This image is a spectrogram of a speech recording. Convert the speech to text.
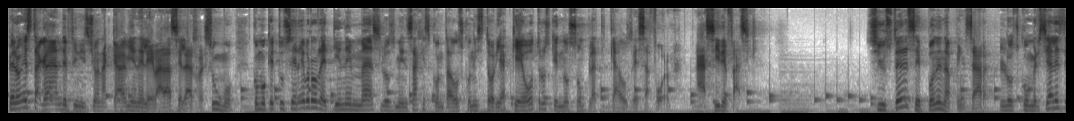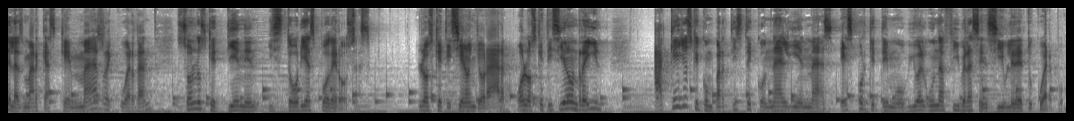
Pero esta gran definición acá bien elevada se las resumo como que tu cerebro retiene más los mensajes contados con historia que otros que no son platicados de esa forma. Así de fácil. Si ustedes se ponen a pensar, los comerciales de las marcas que más recuerdan son los que tienen historias poderosas. Los que te hicieron llorar o los que te hicieron reír. Aquellos que compartiste con alguien más es porque te movió alguna fibra sensible de tu cuerpo.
